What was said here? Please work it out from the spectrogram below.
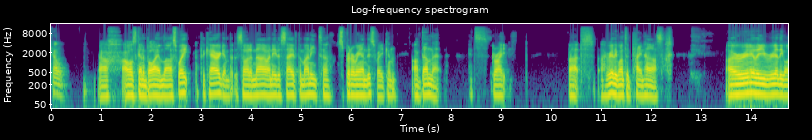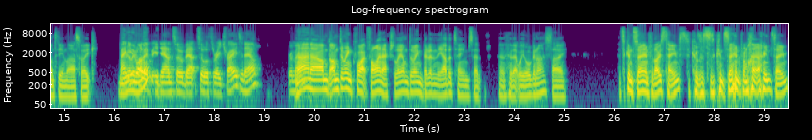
Callum. Uh, I was going to buy him last week for Carrigan, but decided no, I need to save the money to spread around this week, and I've done that. It's great, but I really wanted Payne Haas. I really, really wanted him last week. You really you want to be down to about two or three trades now. No, no, I'm I'm doing quite fine actually. I'm doing better than the other teams that that we organise. So it's a concern for those teams because it's a concern for my own team.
